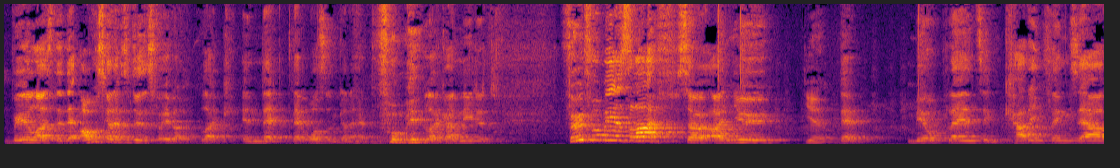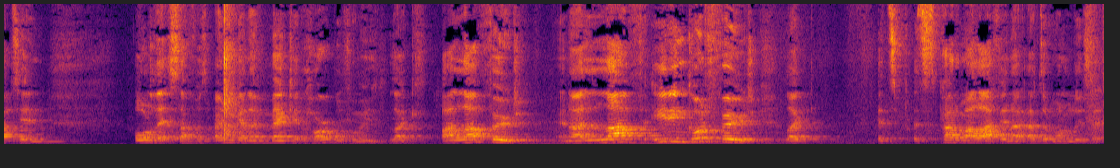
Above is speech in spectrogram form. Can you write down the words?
realize that, that i was going to have to do this forever like and that that wasn't going to happen for me. Like i needed food for me is life. So i knew Yeah. that meal plans and cutting things out and all of that stuff was only going to make it horrible for me. Like I love food and I love eating good food. Like it's it's part of my life and I, I didn't want to lose that.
